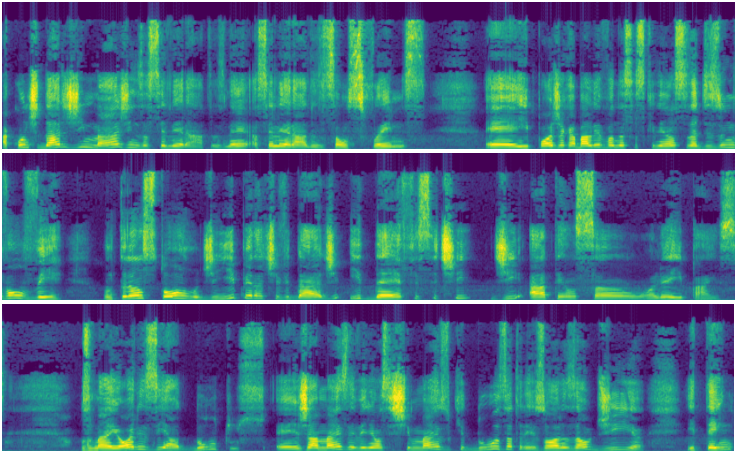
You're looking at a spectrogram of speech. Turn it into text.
a quantidade de imagens aceleradas, né? Aceleradas são os frames. É, e pode acabar levando essas crianças a desenvolver um transtorno de hiperatividade e déficit de atenção. Olha aí, pais. Os maiores e adultos é, jamais deveriam assistir mais do que duas a três horas ao dia. E tem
